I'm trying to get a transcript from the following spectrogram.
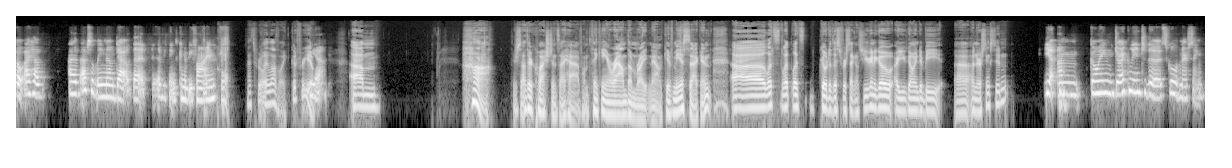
Oh, I have I have absolutely no doubt that everything's going to be fine. Cool. That's really lovely. Good for you. Yeah. Um, huh. There's other questions I have. I'm thinking around them right now. Give me a second. Uh, let's let let's go to this for a second. So you're going to go. Are you going to be uh, a nursing student? Yeah, I'm going directly into the School of Nursing.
